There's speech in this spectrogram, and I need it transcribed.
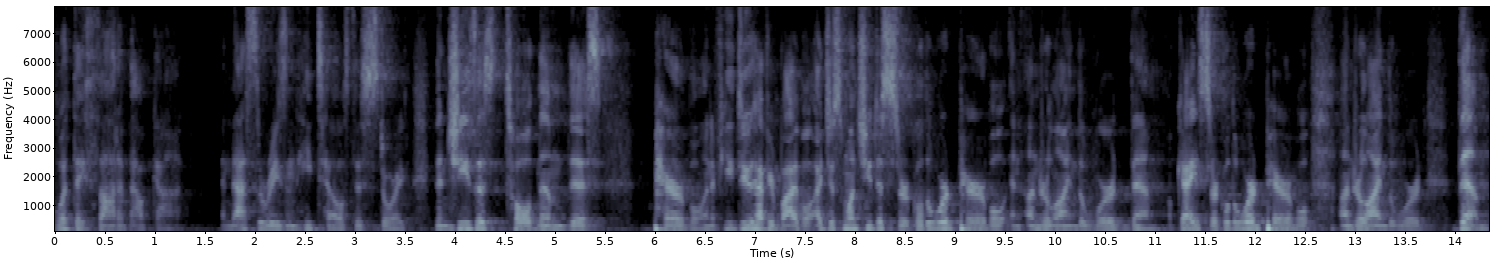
what they thought about God. And that's the reason he tells this story. Then Jesus told them this parable. And if you do have your Bible, I just want you to circle the word parable and underline the word them. Okay? Circle the word parable, underline the word them.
